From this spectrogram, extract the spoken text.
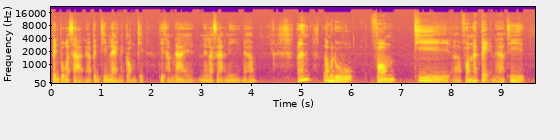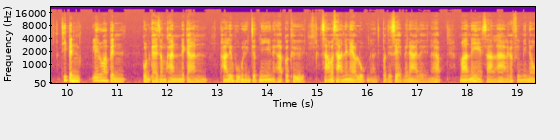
เป็นประวัติศาสตร์นะครับ เป็นทีมแรกในเกาะอังกฤษที่ทำได้ในลักษณะนี้นะครับ เพราะฉะนั้นเรามาดูฟอร์มที่ฟอร์มนักเตะนะครับที่ที่เป็นเรียกว่าเป็นกลไกสำคัญในการ พาลิเวอร์พูลมาถึงจุดนี้นะครับ ก็คือสามประสานในแนวรุกนะปฏิเสธไม่ได้เลยนะครับ มาเน่ ซาลาห์ แล้วก็ฟีร์มีโน่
